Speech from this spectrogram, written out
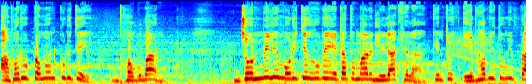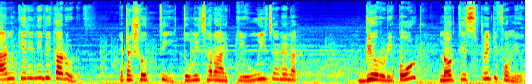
আবারও প্রমাণ করে দেয় ভগবান। জন্মেলে মরিতে হবে এটা তোমার লীলা খেলা কিন্তু এভাবে তুমি প্রাণ কেড়ে নেবে কারোর? এটা সত্যি? তুমি ছাড়া আর কেউই জানে না। Bureau report, north east twenty four news.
